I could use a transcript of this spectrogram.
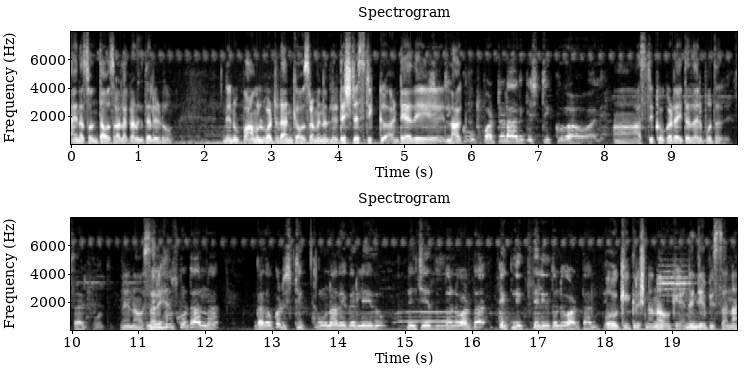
ఆయన సొంత అవసరాలకు అడుగుతలేడు. నేను పాములు పట్టడానికి అవసరమైన లేటెస్ట్ స్టిక్ అంటే అది లాక్ పట్టడానికి స్టిక్ కావాలి. ఆ స్టిక్ ఒకటి అయితే సరిపోతుంది. సరిపోతుంది. నేను సరే. చూసుకుంటా అన్న గదొక్కటి స్టిక్ నా దగ్గర లేదు. నేను చేతులతో వాడతా టెక్నిక్ తెలివితోటి వాడతా అంతే. ఓకే కృష్ణ అన్న ఓకే. నేను చేపిస్తాను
